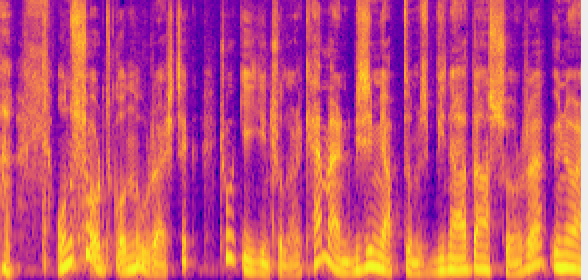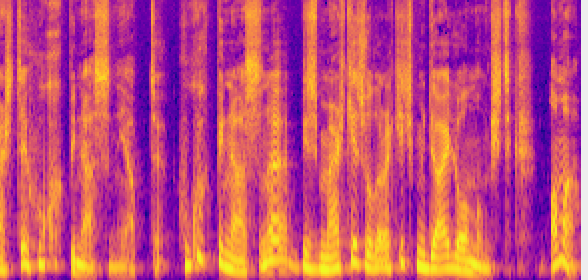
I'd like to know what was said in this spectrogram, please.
Onu sorduk, onunla uğraştık. Çok ilginç olarak hemen bizim yaptığımız binadan sonra üniversite hukuk binasını yaptı. Hukuk binasına biz merkez olarak hiç müdahil olmamıştık. Ama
